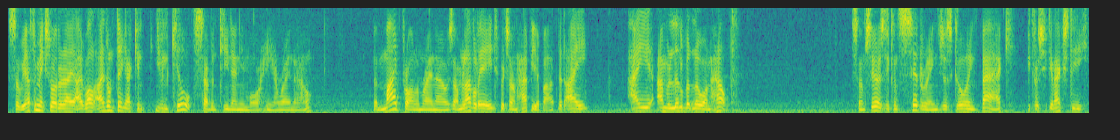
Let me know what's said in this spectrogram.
so we have to make sure that I, I, well, I don't think I can even kill 17 anymore here right now. But my problem right now is I'm level 8, which I'm happy about, but I, I, I'm a little bit low on health. So I'm seriously considering just going back, because you can actually...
